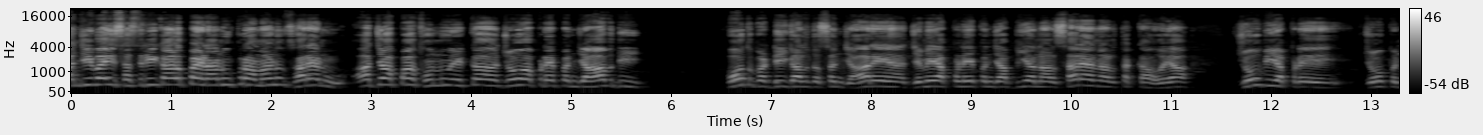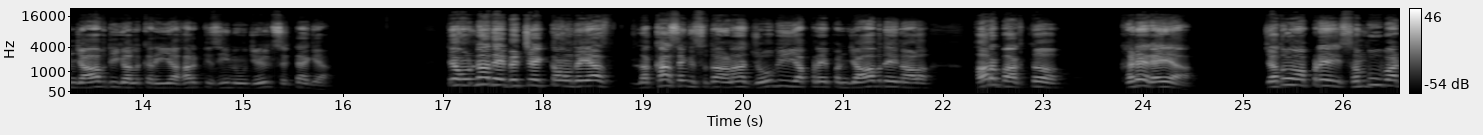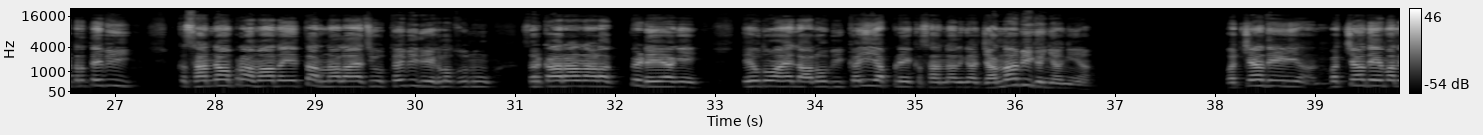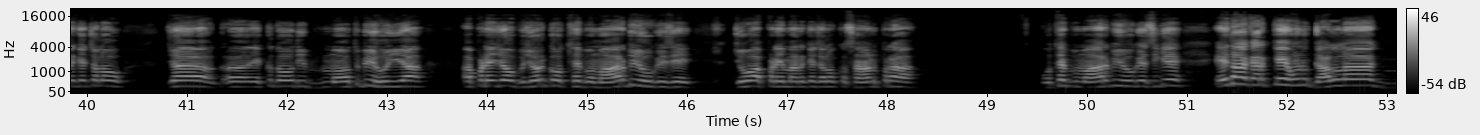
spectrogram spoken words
ਹਾਂਜੀ ਬਾਈ, ਸਤਿ ਸ੍ਰੀ ਅਕਾਲ ਭੈਣਾਂ ਨੂੰ, ਭਰਾਵਾਂ ਨੂੰ, ਸਾਰਿਆਂ ਨੂੰ। ਅੱਜ ਆਪਾਂ ਤੁਹਾਨੂੰ ਇੱਕ ਜੋ ਆਪਣੇ ਪੰਜਾਬ ਦੀ ਬਹੁਤ ਵੱਡੀ ਗੱਲ ਦੱਸਣ ਜਾ ਰਹੇ ਹਾਂ। ਜਿਵੇਂ ਆਪਣੇ ਪੰਜਾਬੀਆਂ ਨਾਲ, ਸਾਰਿਆਂ ਨਾਲ ਧੱਕਾ ਹੋਇਆ। ਜੋ ਵੀ ਆਪਣੇ, ਜੋ ਪੰਜਾਬ ਦੀ ਗੱਲ ਕਰੀ ਆ, ਹਰ ਕਿਸੇ ਨੂੰ ਜੇਲ੍ਹ 'ਚ ਸਿੱਟਿਆ ਗਿਆ। ਤੇ ਉਹਨਾਂ ਦੇ ਵਿੱਚ ਇੱਕ ਆਉਂਦੇ ਆ ਲੱਖਾ ਸਿੰਘ ਸਿਧਾਣਾ ਜੋ ਵੀ ਆਪਣੇ ਪੰਜਾਬ ਦੇ ਨਾਲ ਹਰ ਵਕਤ ਖੜੇ ਰਹੇ ਆ। ਜਦੋਂ ਆਪਣੇ ਸੰਭੂ ਬਾਰਡਰ ਤੇ ਵੀ ਕਿਸਾਨਾਂ ਭਰਾਵਾਂ ਨੇ ਧਰਨਾ ਲਾਇਆ ਸੀ, ਉੱਥੇ ਵੀ ਦੇਖ ਲਓ ਤੁਹਾਨੂੰ, ਸਰਕਾਰਾਂ ਨਾਲ ਭਿੜੇ ਆਗੇ ਤੇ ਉਦੋਂ ਐ ਲਾ ਲਓ ਵੀ ਕਈ ਆਪਣੇ ਕਿਸਾਨਾਂ ਦੀਆਂ ਜਾਨਾਂ ਵੀ ਗਈਆਂ ਗਈਆਂ। ਬੱਚਿਆਂ ਦੀ, ਬੱਚਿਆਂ ਦੇ ਮੰਨ ਕੇ ਚਲੋ, ਜਾਂ ਇੱਕ ਦੋ ਦੀ ਮੌਤ ਵੀ ਹੋਈ ਆ, ਆਪਣੇ ਜੋ ਬਜ਼ੁਰਗ ਉੱਥੇ ਬਿਮਾਰ ਵੀ ਹੋ ਗਏ ਸੀ, ਜੋ ਆਪਣੇ ਮੰਨ ਕੇ ਚਲੋ ਕਿਸਾਨ ਭਰਾ ਉੱਥੇ ਬਿਮਾਰ ਵੀ ਹੋ ਗਏ ਸੀਗੇ, ਇਹਦਾ ਕਰਕੇ ਹੁਣ ਗੱਲ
